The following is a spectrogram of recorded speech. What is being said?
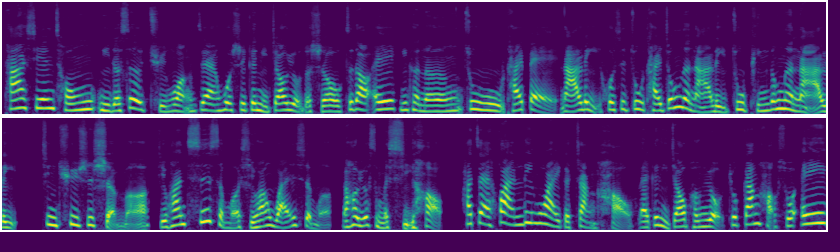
他先从你的社群网站，或是跟你交友的时候，知道，哎，你可能住台北哪里，或是住台中的哪里，住屏东的哪里。兴趣是什么？喜欢吃什么？喜欢玩什么？然后有什么喜好？他再换另外一个账号来跟你交朋友，就刚好说：哎，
